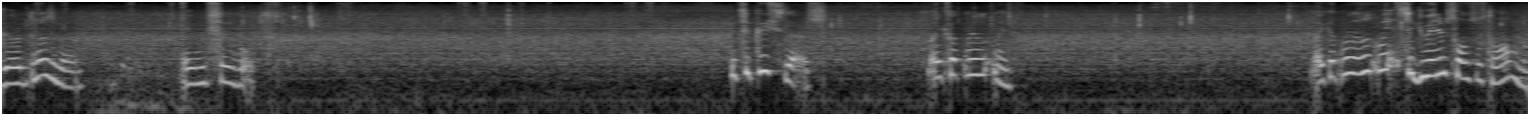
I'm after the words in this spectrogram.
Gördünüz mü? Evimsiz bot. Bir çıkışlar. Like atmayı unutmayın. Like atmayı unutmayın. Size güvenim sonsuz tamam mı?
